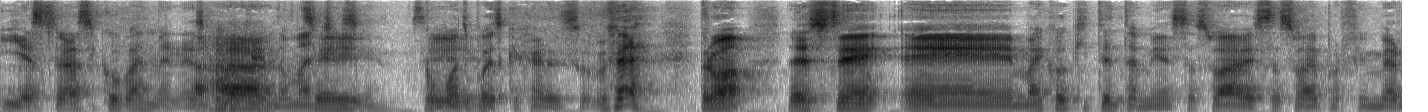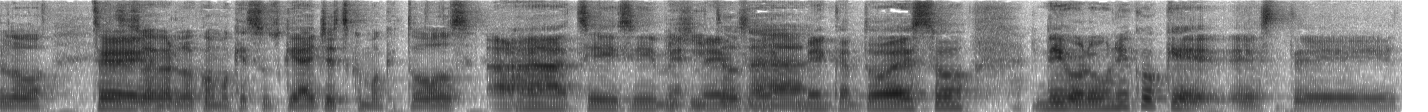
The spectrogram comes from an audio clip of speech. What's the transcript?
Y, y es clásico Batman, es Ajá, como que no manches. sí, ¿Cómo te puedes quejar de eso? Pero bueno, este, eh, Michael Keaton también está suave, está suave por fin verlo. Sí. Está suave verlo como que sus gadgets, como que todos. Ajá, sí, sí, Viejitos, me- me- ajá. me encantó eso. Digo, lo único que este,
